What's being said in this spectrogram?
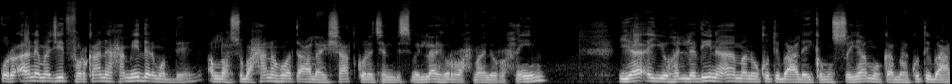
কোরআনে মাজিদ, ফোরকানে হামিদের মধ্যে আল্লাহ সুবাহানাহু ওয়া তাআলা ইরশাদ করেছেন, বিসমিল্লাহির রহমানির রহিম। ইয়া কুতিবা কুতিবা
